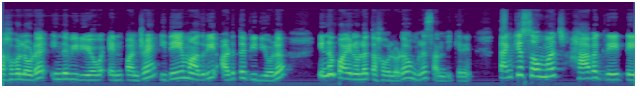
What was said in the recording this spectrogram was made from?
தகவலோட இந்த வீடியோவை என் பண்ணுறேன் இதே மாதிரி அடுத்த வீடியோவில் இன்னும் பயனுள்ள தகவலோட உங்களை சந்திக்கிறேன். Thank you so much have a great day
